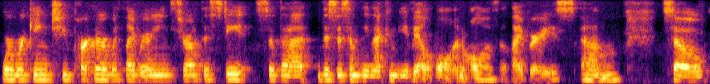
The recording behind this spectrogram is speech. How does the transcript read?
we're working to partner with librarians throughout the state so that this is something that can be available in all of the libraries. Um, so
